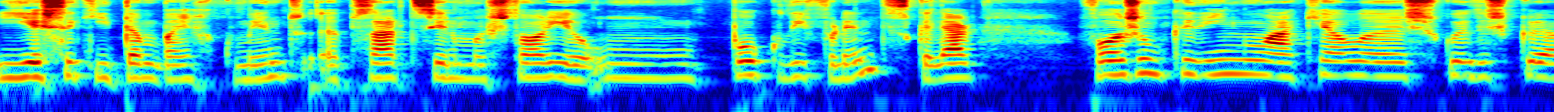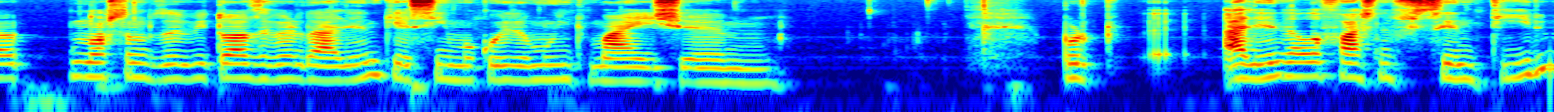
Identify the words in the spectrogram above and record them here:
E este aqui também recomendo, apesar de ser uma história um pouco diferente, se calhar foge um bocadinho àquelas coisas que nós estamos habituados a ver da Alien, que é assim uma coisa muito mais. Um, porque a Alien ela faz-nos sentir,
